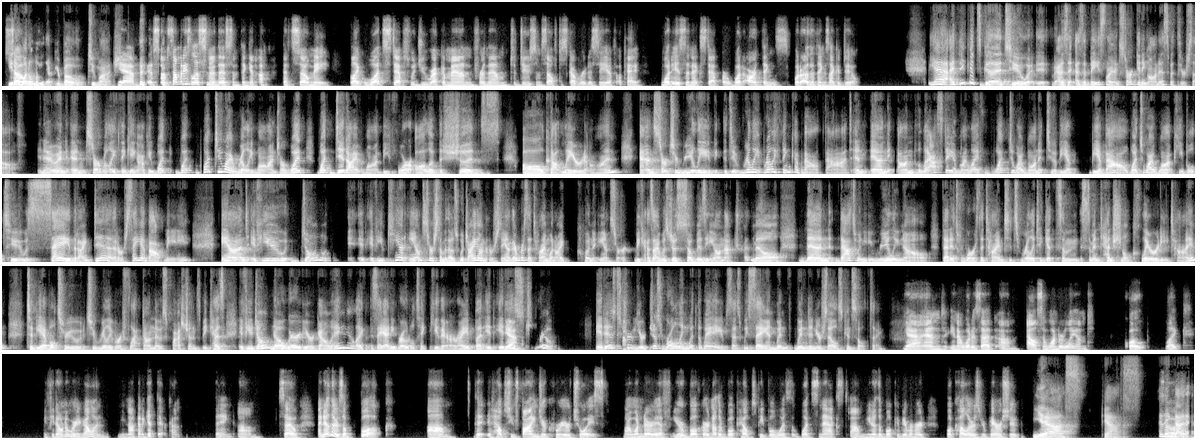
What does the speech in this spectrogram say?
You so, don't want to load up your boat too much. Yeah. so if somebody's listening to this and thinking, oh, that's so me, like what steps would you recommend for them to do some self-discovery to see if, okay, what is the next step or what are things, what are other things I could do? Yeah, I think it's good to eh, as a, as a baseline start getting honest with yourself you know and and start really thinking okay what what what do i really want? Or what what did i want before all of the shoulds all got layered on? And start to really to really really think about that. And and on the last day of my life what do i want it to be a, be about? What do i want people to say that i did or say about me? And if you don't if, if you can't answer some of those, which I understand, there was a time when I couldn't answer because I was just so busy on that treadmill, then that's when you really know that it's worth the time to, to really to get some some intentional clarity time to be able to to really reflect on those questions. Because if you don't know where you're going, like to say any road will take you there, right? But it it yeah. is true. It is true. You're just rolling with the waves, as we say in Wind, Wind in Your Sails Consulting. Yeah, and you know what is that um, Alice in Wonderland quote? Like, if you don't know where you're going, you're not going to get there, kind of thing. Um, so I know there's a book um, that it helps you find your career choice. I wonder if your book or another book helps people with what's next. Um, you know the book. Have you ever heard "What Color Is Your Parachute"? Yes, yes. I so, think that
